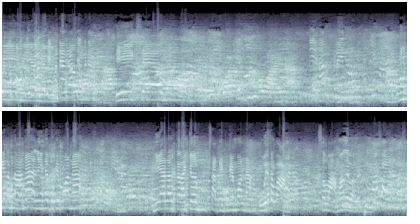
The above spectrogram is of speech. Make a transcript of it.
มีเพียงหนึ่ง เสียงมันดังครับเสียงมันดัง พิกเซลมา นี่ครับลิง ลิงในตำนานนะ ลิงในโปเกมอนนะ เนี่ยเรากำลังเจอสัตว์ในโปเกมอนนะอุ้ยสว่าง สว่างมากคืเลอยว่ะคือมาไฟนะมาไฟ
